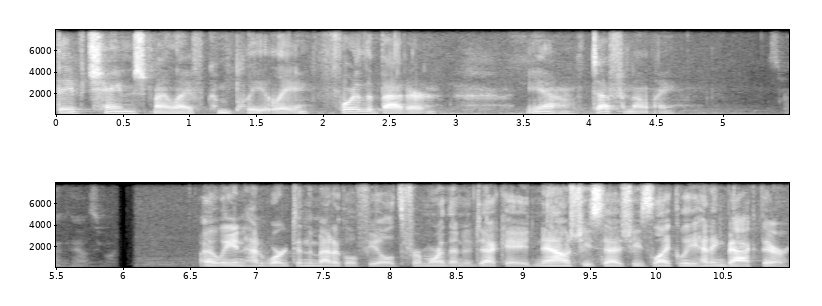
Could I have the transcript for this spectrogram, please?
they've changed my life completely for the better. Yeah, definitely. Eileen had worked in the medical fields for more than a decade. Now she says she's likely heading back there.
